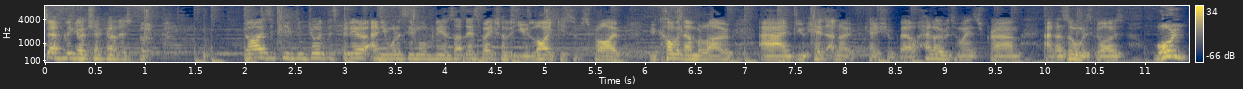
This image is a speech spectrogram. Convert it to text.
definitely go check out this book. Guys, if you've enjoyed this video and you want to see more videos like this, make sure that you like, you subscribe, you comment down below, and you hit that notification bell. Head over to my Instagram, and as always, guys, bye!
